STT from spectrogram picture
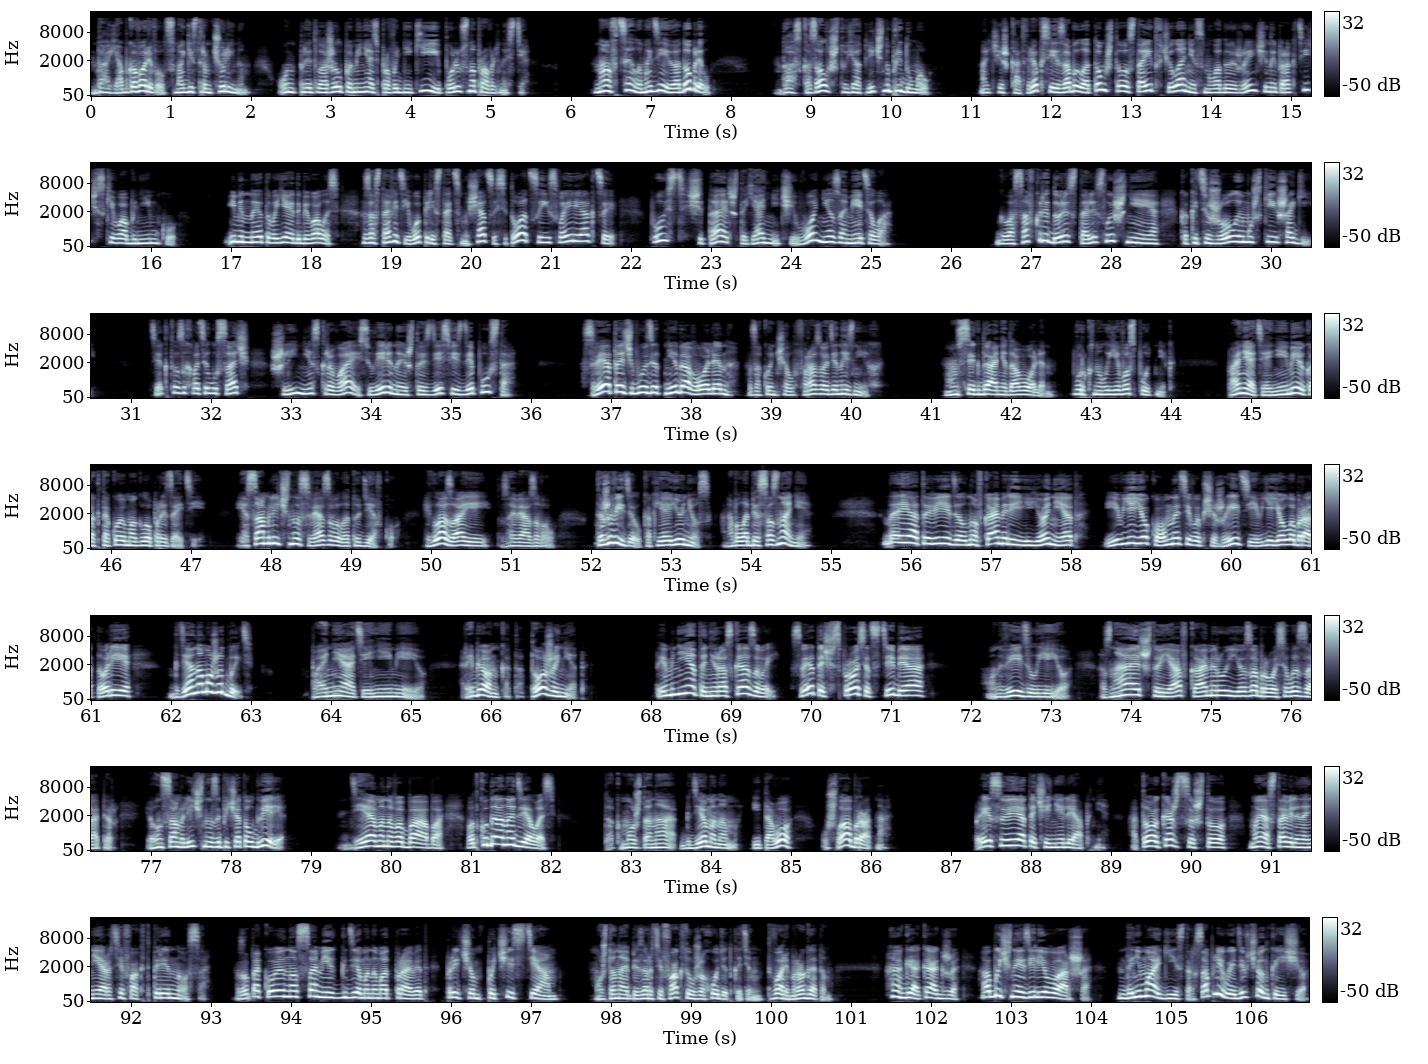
«Да, я обговаривал с магистром Чулином. Он предложил поменять проводники и полюс направленности». «Но в целом идею одобрил?» «Да, сказал, что я отлично придумал». Мальчишка отвлекся и забыл о том, что стоит в чулане с молодой женщиной практически в обнимку. Именно этого я и добивалась — заставить его перестать смущаться ситуацией и своей реакции. Пусть считает, что я ничего не заметила. Голоса в коридоре стали слышнее, как и тяжелые мужские шаги. Те, кто захватил усач, шли не скрываясь, уверенные, что здесь везде пусто. «Светоч будет недоволен», — закончил фразу один из них. «Он всегда недоволен», — буркнул его спутник. Понятия не имею, как такое могло произойти. Я сам лично связывал эту девку. И глаза ей завязывал. Ты же видел, как я ее нес. Она была без сознания. Да я-то видел, но в камере ее нет. И в ее комнате, в общежитии, и в ее лаборатории. Где она может быть? Понятия не имею. Ребенка-то тоже нет. Ты мне это не рассказывай. Светоч спросит с тебя. Он видел ее. Знает, что я в камеру ее забросил и запер, и он сам лично запечатал двери. Демонова баба, вот куда она делась? Так может она к демонам и того ушла обратно? При Светоче не ляпни, а то окажется, что мы оставили на ней артефакт переноса. За такое нас самих к демонам отправят, причем по частям. Может, она без артефакта уже ходит к этим тварям рогатым. Ага, как же, обычная зельеварша. Да не магистр, сопливая девчонка еще.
